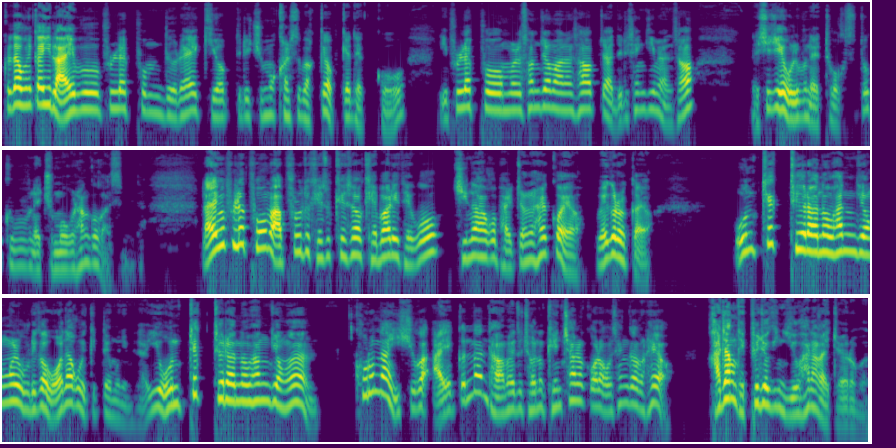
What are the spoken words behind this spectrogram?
그러다 보니까 이 라이브 플랫폼들의 기업들이 주목할 수밖에 없게 됐고 이 플랫폼을 선점하는 사업자들이 생기면서 CJ 올리브 네트워크스도 그 부분에 주목을 한 것 같습니다. 라이브 플랫폼 앞으로도 계속해서 개발이 되고 진화하고 발전을 할 거예요. 왜 그럴까요? 온택트라는 환경을 우리가 원하고 있기 때문입니다. 이 온택트라는 환경은 코로나 이슈가 아예 끝난 다음에도 저는 괜찮을 거라고 생각을 해요. 가장 대표적인 이유 하나가 있죠, 여러분.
